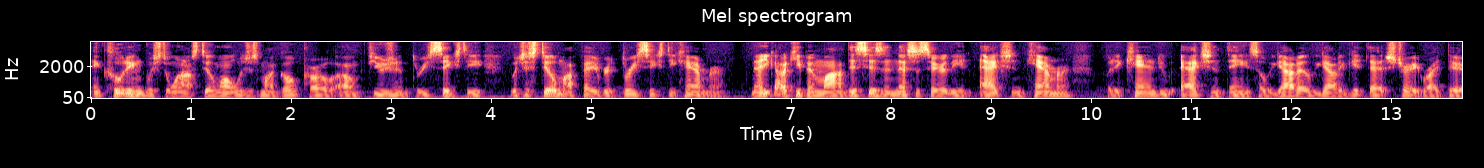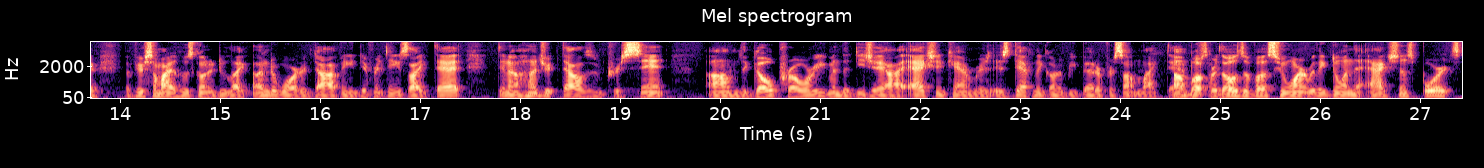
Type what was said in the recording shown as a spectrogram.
including which the one I still own, which is my GoPro um, Fusion 360, which is still my favorite 360 camera. Now you got to keep in mind this isn't necessarily an action camera, but it can do action things. So we gotta we gotta get that straight right there. If you're somebody who's gonna do like underwater diving and different things like that, then a hundred thousand percent. Um, the GoPro or even the DJI action cameras is definitely going to be better for something like that. Um, but for those of us who aren't really doing the action sports,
